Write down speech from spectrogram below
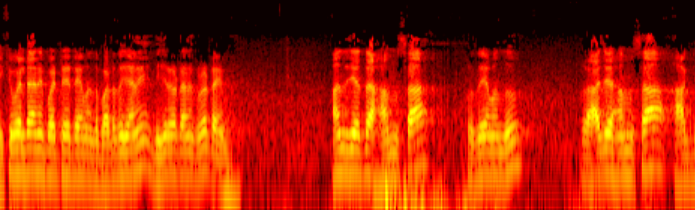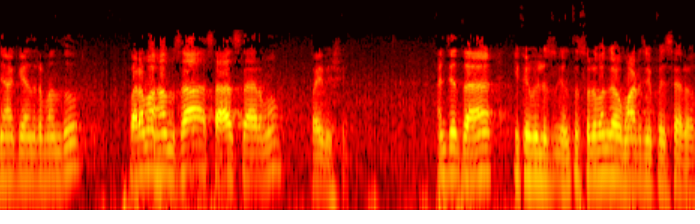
ఎక్కి వెళ్ళడానికి పట్టే టైం అంత పడదు కానీ దిగి రావడానికి కూడా టైం పడుతుంది. అందుచేత హంస హృదయమందు రాజహంస ఆజ్ఞాకేంద్రమందు పరమహంస సహస్రారము పై విషయం. అంచేత ఇక్కడ వీళ్ళు ఎంత సులభంగా మాట చెప్పేశారో.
